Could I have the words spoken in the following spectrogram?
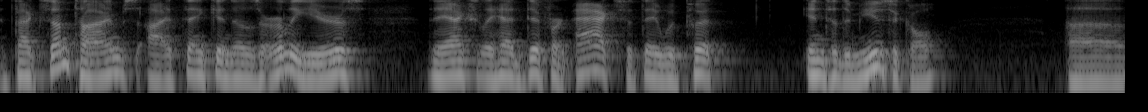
In fact, sometimes I think in those early years, they actually had different acts that they would put into the musical, uh,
